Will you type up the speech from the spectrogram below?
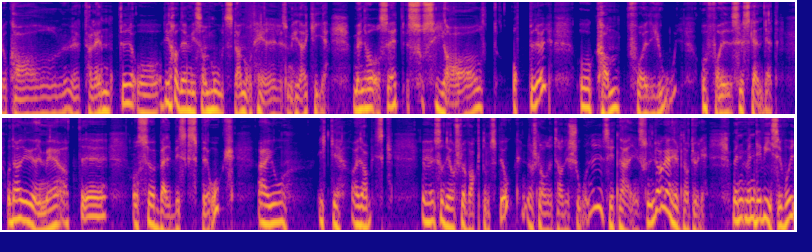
lokale talenter, og de hadde en viss sånn motstand mot hele liksom, hierarkiet. Men det var også et sosialt opprør og kamp for jord og for selvstendighet. Og det har å gjøre med at eh, også berbisk språk er jo ikke arabisk. Eh, så det å slå vakt om språk, nasjonale tradisjoner, sitt næringsgrunnlag er helt naturlig. Men, men, det viser hvor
